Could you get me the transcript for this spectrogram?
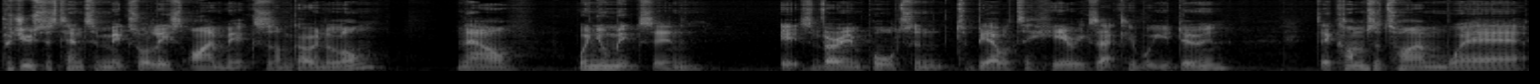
producers tend to mix, or at least I mix as I'm going along. Now, when you're mixing, it's very important to be able to hear exactly what you're doing. There comes a time where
